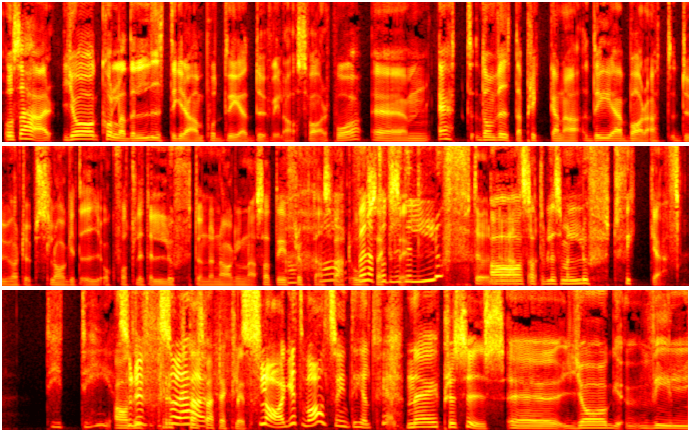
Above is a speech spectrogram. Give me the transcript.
Och så här, jag kollade lite grann på det du vill ha svar på. Ehm, ett, de vita prickarna, det är bara att du har typ slagit i och fått lite luft under naglarna. Så att det är fruktansvärt Aha, Vänta, fått osexigt. lite luft under Ja, alltså. så att det blir som en luftficka. Det är det. Ja, så det är fruktansvärt äckligt. Slaget var alltså inte helt fel? Nej, precis. Eh, jag vill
